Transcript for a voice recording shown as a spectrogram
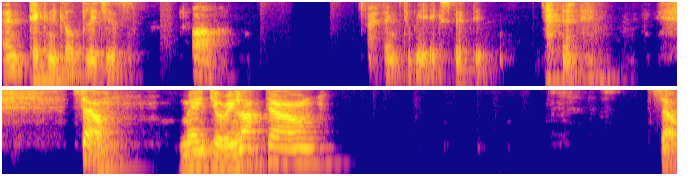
And technical glitches are, I think, to be expected. so, made during lockdown. So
